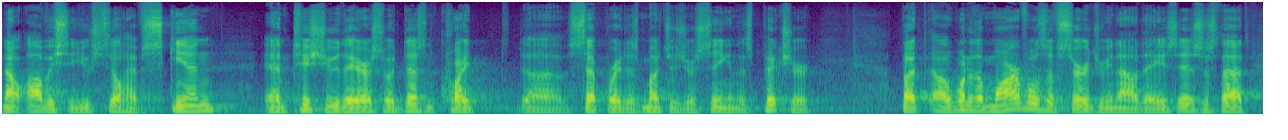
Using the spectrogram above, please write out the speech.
now obviously you still have skin and tissue there, so it doesn't quite uh, separate as much as you're seeing in this picture. But uh, one of the marvels of surgery nowadays is, is that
